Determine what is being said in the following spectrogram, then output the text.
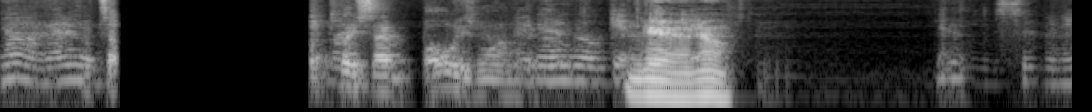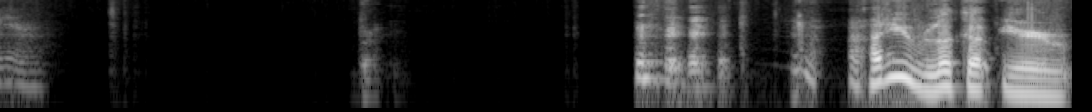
No, I gotta go. A place I've always I gotta go get. yeah, I know. Get me a souvenir. How do you look up your,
